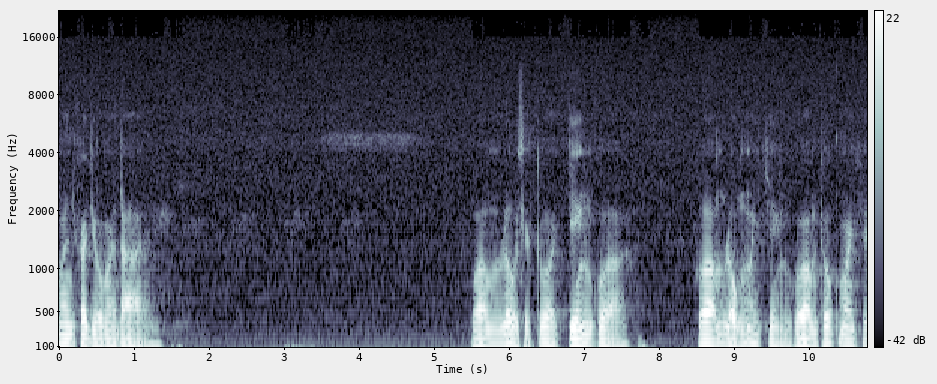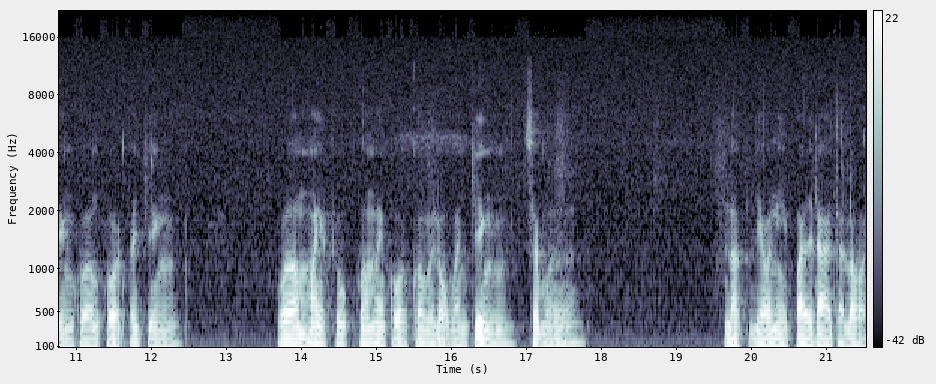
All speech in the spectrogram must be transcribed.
มันก็อยู่ไม่ได้ความรู้สึกตัวจริงกว่า ความหลงไม่จริง ความทุกข์ไม่จริง ความโกรธไม่จริง ความไม่ทุกข์ความไม่โกรธความไม่หลงมันจริงเสมอ หลักเดียวนี้ไปได้ตลอด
